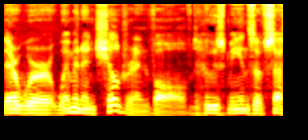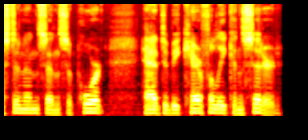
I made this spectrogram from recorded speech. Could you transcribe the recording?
There were women and children involved whose means of sustenance and support had to be carefully considered.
